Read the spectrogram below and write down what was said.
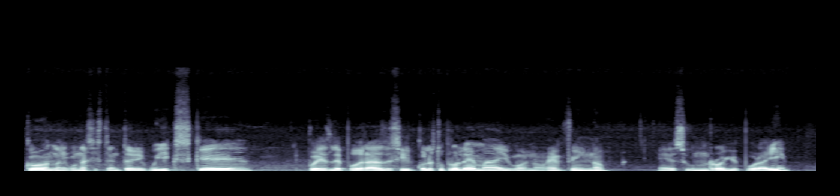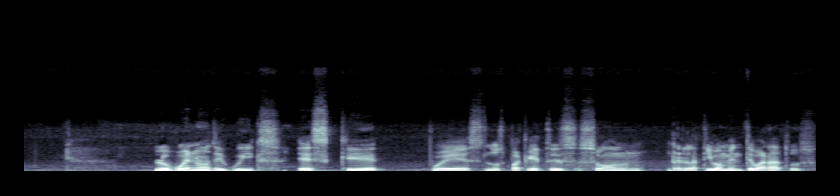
con algún asistente de Wix que pues le podrás decir cuál es tu problema y bueno, en fin, ¿no? Es un rollo por ahí. Lo bueno de Wix es que pues los paquetes son relativamente baratos.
